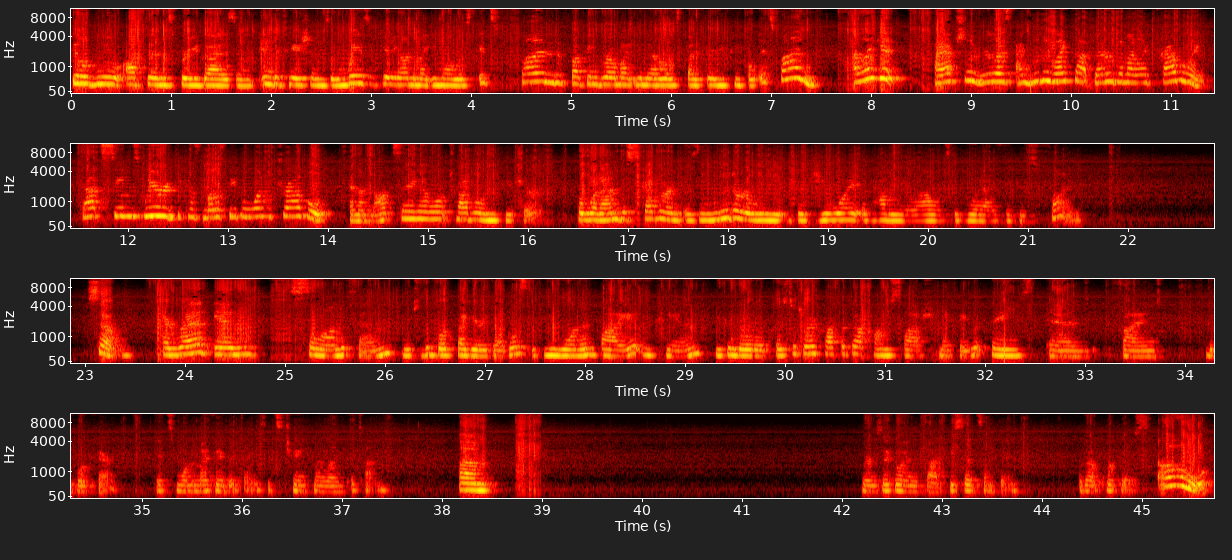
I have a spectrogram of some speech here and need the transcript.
build new opt-ins for you guys and invitations and ways of getting onto my email list. It's fun to fucking grow my email list by 30 people. It's fun. I like it. I actually realized I really like that better than I like traveling. That seems weird because most people want to travel. And I'm not saying I won't travel in the future. But what I'm discovering is literally the joy of having the allowance of what I think is fun. So, I read in Salon des Femmes, which is a book by Gary Douglas. If you want to buy it, you can. You can go to christeljoycrawford.com slash my favorite things and find the book there. It's one of my favorite things. It's changed my life a ton. Um, where was I going with that? He said something about purpose. Oh,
